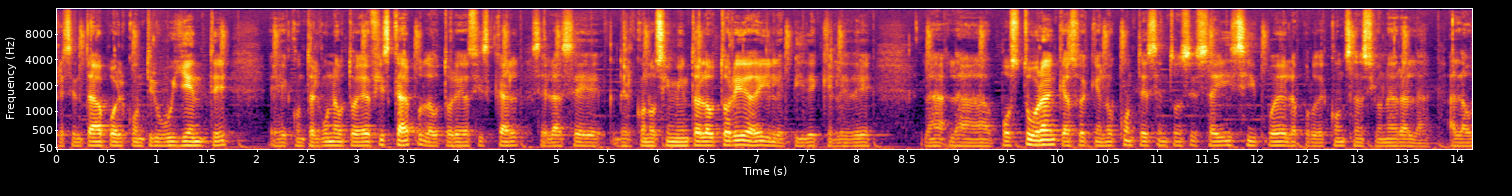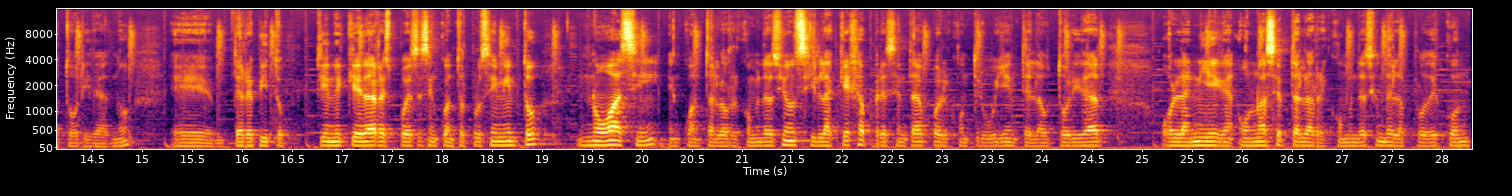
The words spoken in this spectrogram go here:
presentada por el contribuyente eh, contra alguna autoridad fiscal, pues la autoridad fiscal se le hace del conocimiento a la autoridad y le pide que le dé la, postura, en caso de que no conteste, entonces ahí sí puede la PRODECON sancionar a la, a la autoridad, ¿no? Eh, te repito, tiene que dar respuestas en cuanto al procedimiento, no así en cuanto a la recomendación. Si la queja presentada por el contribuyente, la autoridad o la niega o no acepta la recomendación de la PRODECON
